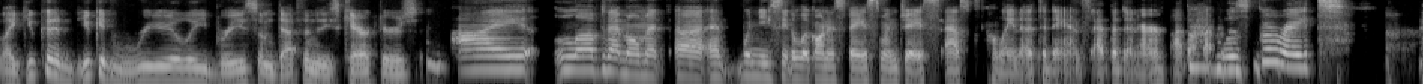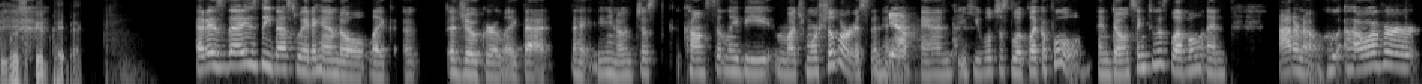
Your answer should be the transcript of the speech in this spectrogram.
like you could you could really breathe some depth into these characters. I loved that moment, uh, and when you see the look on his face when Jace asked Helaena to dance at the dinner, I thought that was great. it was good payback. That is that is the best way to handle like a, a joker like that. That you know, just constantly be much more chivalrous than him, Yeah. and he will just look like a fool and don't sink to his level. And I don't know. Who, however,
